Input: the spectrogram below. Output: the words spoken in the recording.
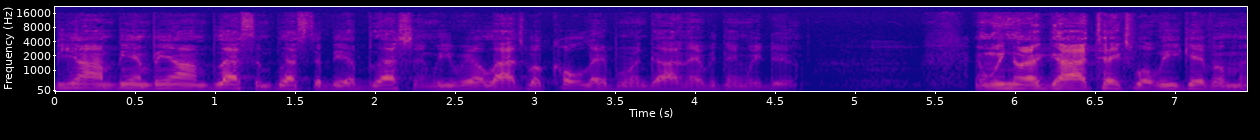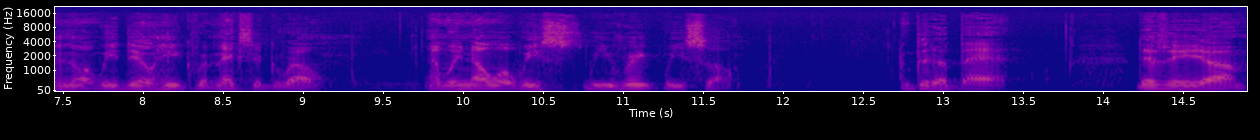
beyond being beyond blessing, blessed to be a blessing, we realize we're co laboring God in everything we do. And we know that God takes what we give him and what we do, and he makes it grow. And we know what we, we reap, we sow, good or bad. There's a, um,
